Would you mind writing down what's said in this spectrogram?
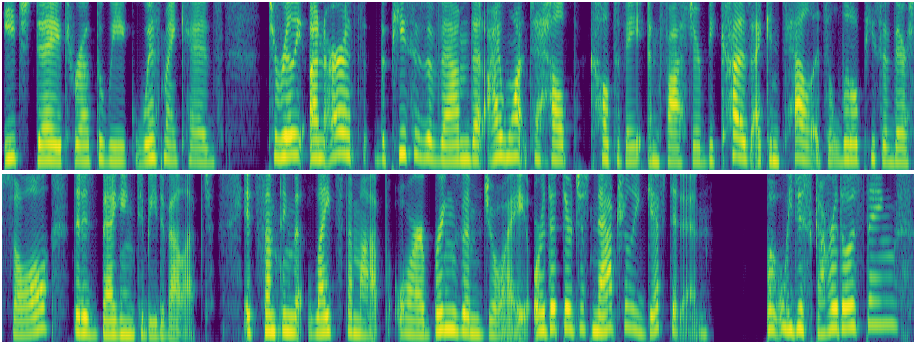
each day throughout the week with my kids to really unearth the pieces of them that I want to help cultivate and foster because I can tell it's a little piece of their soul that is begging to be developed. It's something that lights them up or brings them joy or that they're just naturally gifted in. But we discover those things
